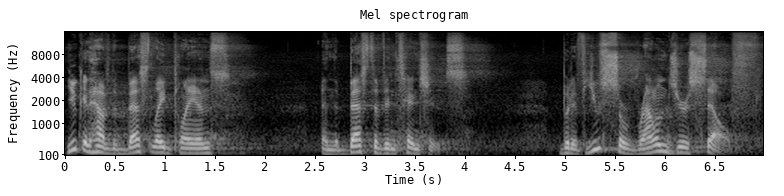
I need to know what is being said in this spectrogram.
you can have the best laid plans and the best of intentions. But if you surround yourself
